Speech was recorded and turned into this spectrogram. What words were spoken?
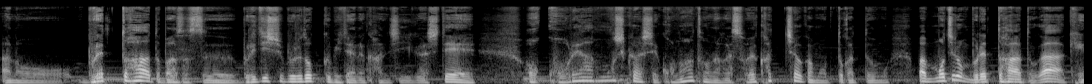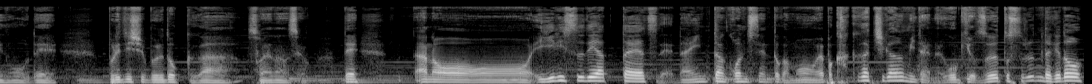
あの、ブレットハート VS ブリティッシュブルドッグみたいな感じがして、あ、これはもしかしてこの後の流れそれ勝っちゃうかもとかって思う。まあもちろんブレットハートが拳王で、ブリティッシュブルドッグがソヤなんですよ。で、あのー、イギリスでやったやつで、ね、インターコンチ戦とかも、やっぱ格が違うみたいな動きをずっとするんだけど、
